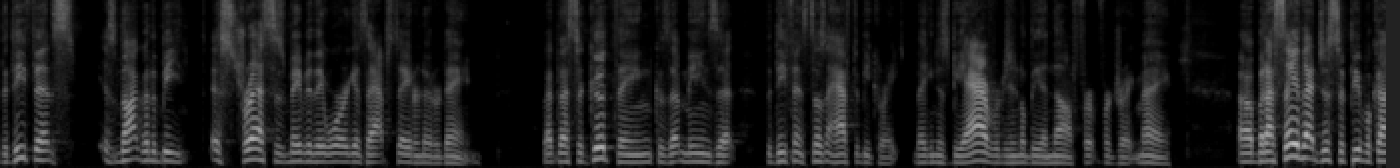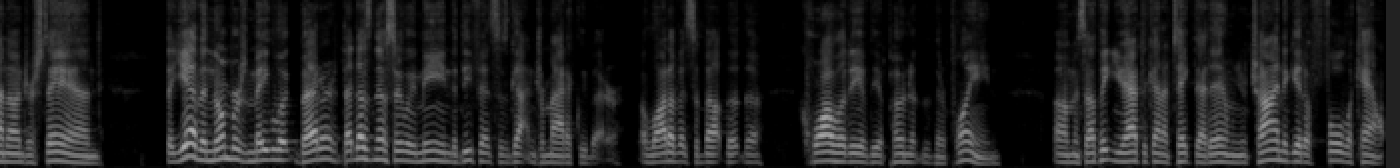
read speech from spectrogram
The defense is not going to be as stressed as maybe they were against App State or Notre Dame. That, that's a good thing because that means that the defense doesn't have to be great. They can just be average and it'll be enough for, for Drake Maye. Uh, but I say that just so people kind of understand that, yeah, the numbers may look better. That doesn't necessarily mean the defense has gotten dramatically better. A lot of it's about the, the quality of the opponent that they're playing. Um, and so I think you have to kind of take that in when you're trying to get a full account.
